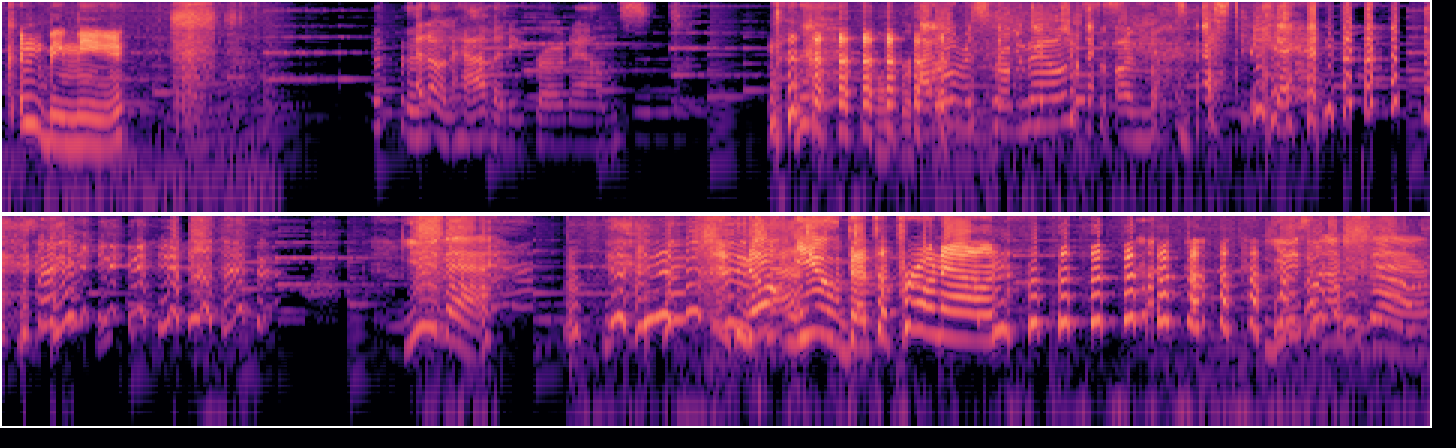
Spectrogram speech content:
Couldn't be me. I don't have any pronouns. I will respect your Pronouns choice on my- as best I can. you there. No, you! That's a pronoun! You slash there.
